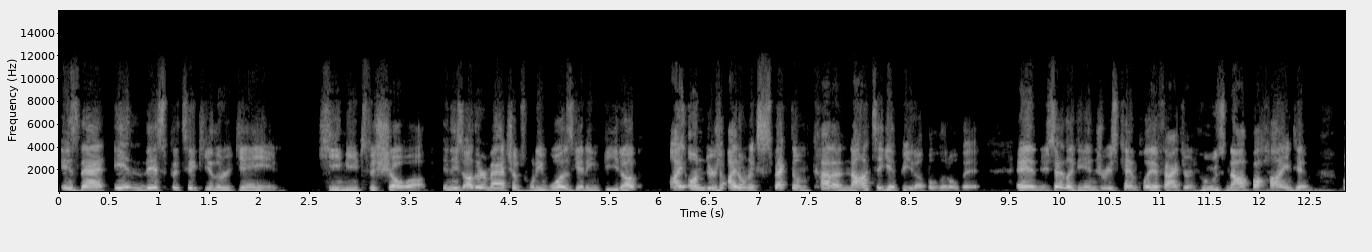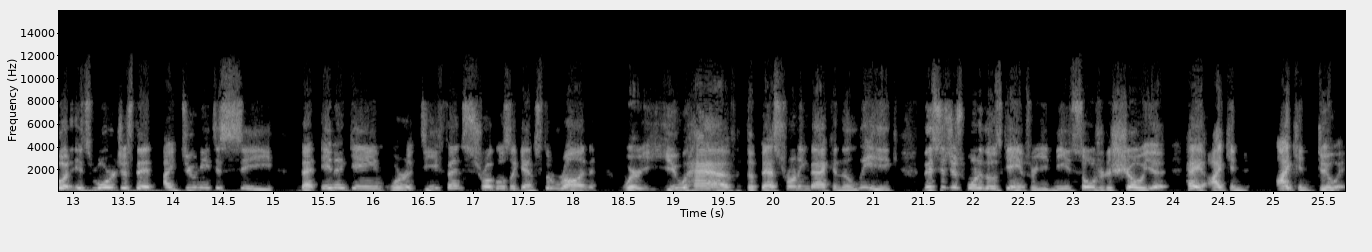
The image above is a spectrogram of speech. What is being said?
is that in this particular game, he needs to show up. In these other matchups, when he was getting beat up, I under I don't expect him kind of not to get beat up a little bit. And you said like the injuries can play a factor and who's not behind him, but it's more just that I do need to see that in a game where a defense struggles against the run, where you have the best running back in the league, this is just one of those games where you need Solder to show you, hey, I can I can do it.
